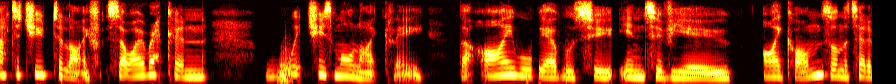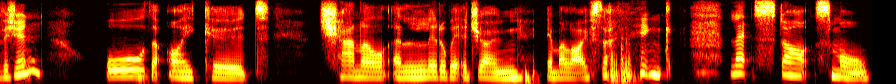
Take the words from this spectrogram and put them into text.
attitude to life. So I reckon which is more likely that I will be able to interview icons on the television or that I could channel a little bit of Joan in my life. So I think let's start small.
